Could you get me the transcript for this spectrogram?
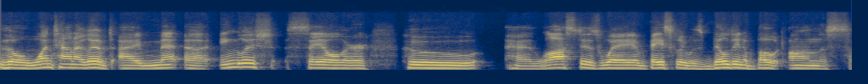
the one town I lived, I met an English sailor who had lost his way and basically was building a boat on the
